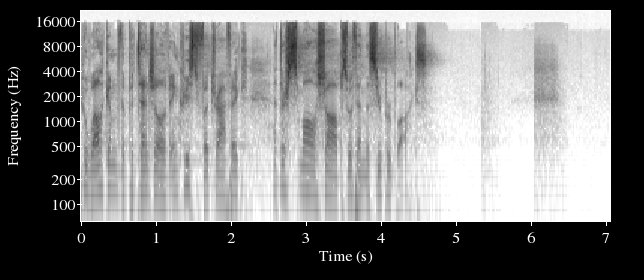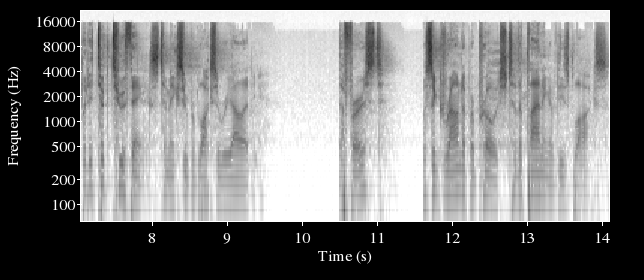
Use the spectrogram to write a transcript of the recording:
who welcomed the potential of increased foot traffic at their small shops within the superblocks. But it took two things to make superblocks a reality. The first was a ground up approach to the planning of these blocks.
